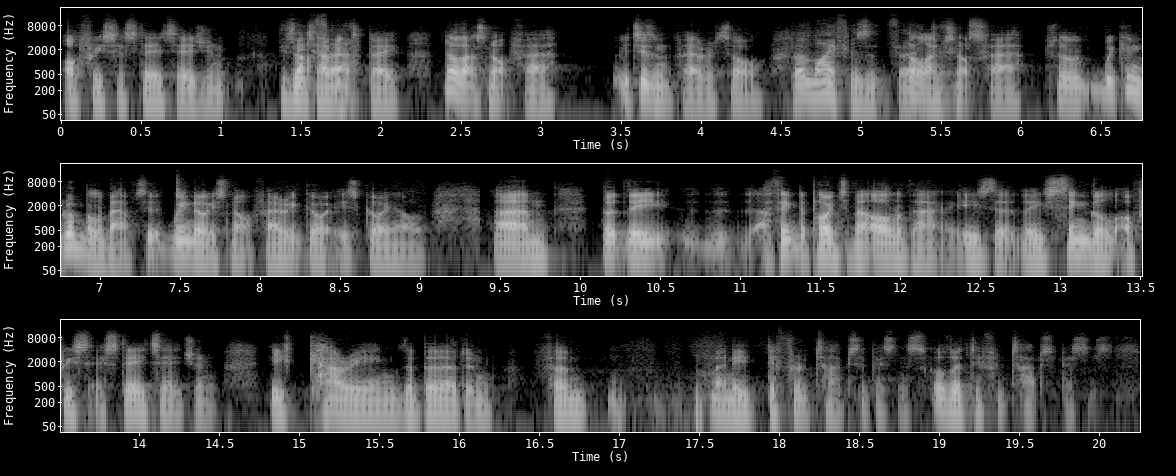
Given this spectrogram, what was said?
office estate agent is, is having to pay. No, that's not fair. It isn't fair at all. But life isn't fair. But life's James. not fair. So we can grumble about it. We know it's not fair. It go, it's going on. Um, but the, I think the point about all of that is that the single office estate agent is carrying the burden for many different types of business, other different types of businesses.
